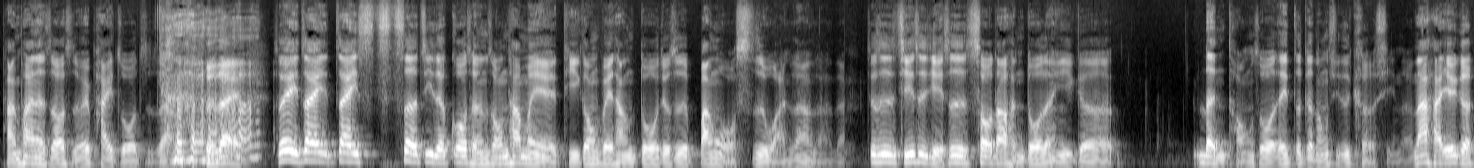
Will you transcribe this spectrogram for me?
谈判的时候只会拍桌子这样，对不对？所以在在设计的过程中，他们也提供非常多，就是帮我试玩这样子，这样就是其实也是受到很多人一个。认同说，哎、欸，这个东西是可行的。那还有一个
